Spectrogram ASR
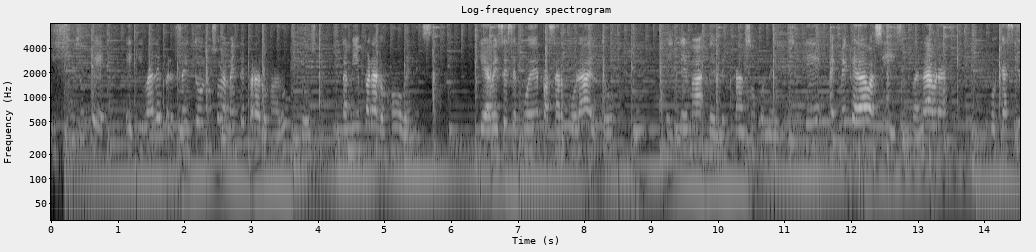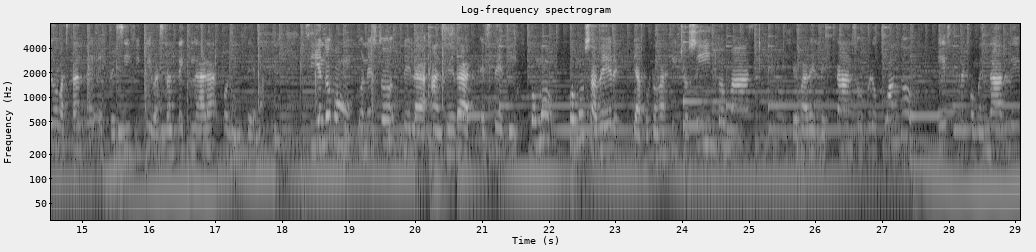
y pienso que equivale perfecto no solamente para los adultos, también para los jóvenes, que a veces se puede pasar por alto el tema del descanso con ellos. Que me he quedado así, sin palabras, porque ha sido bastante específica y bastante clara con el tema. Siguiendo con, con esto de la ansiedad, Estefi, ¿cómo, ¿cómo saber, ya pues nos has dicho síntomas, el tema del descanso, pero cuándo es recomendable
